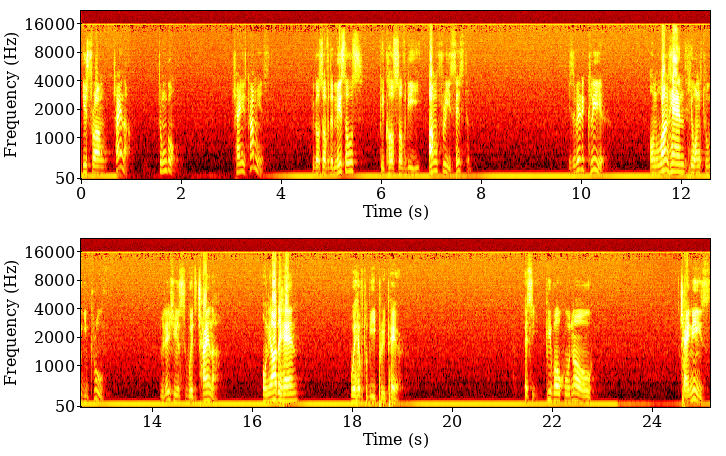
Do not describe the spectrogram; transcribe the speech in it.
is from China, 中共. Chinese communists because of the missiles, because of the unfree system. It's very clear. On one hand, he wants to improve relations with China. On the other hand, we have to be prepared. As people who know Chinese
